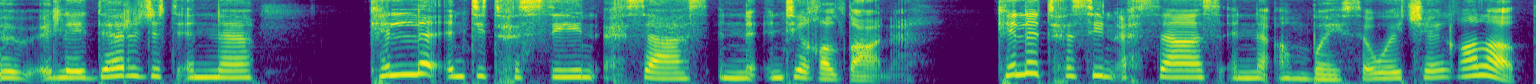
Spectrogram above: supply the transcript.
لدرجة انه كله أنت تحسين إحساس إن أنت غلطانة. كله تحسين إحساس إن أمبي سويت شيء غلط.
